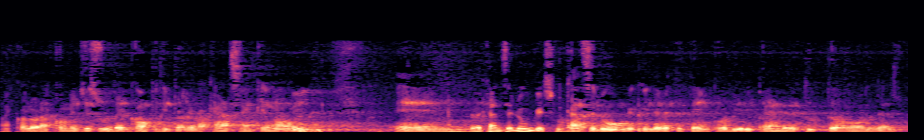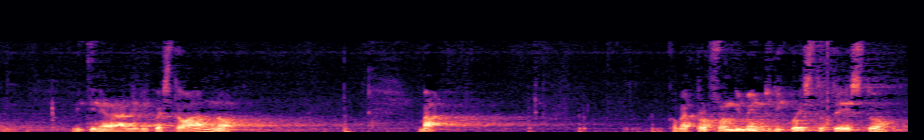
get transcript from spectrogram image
Ecco, allora come Gesù dà i compiti per le vacanze anche noi. Ehm, vacanze lunghe su. Vacanze lunghe, quindi avete tempo di riprendere tutto l'itinerario di questo anno ma come approfondimento di questo testo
